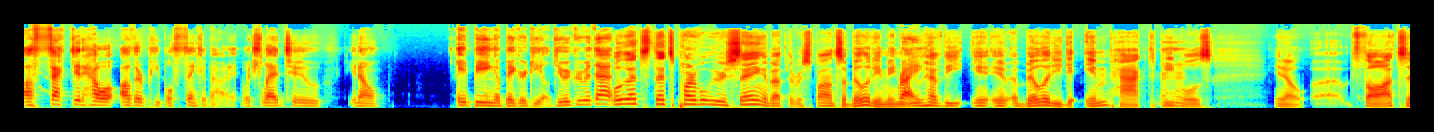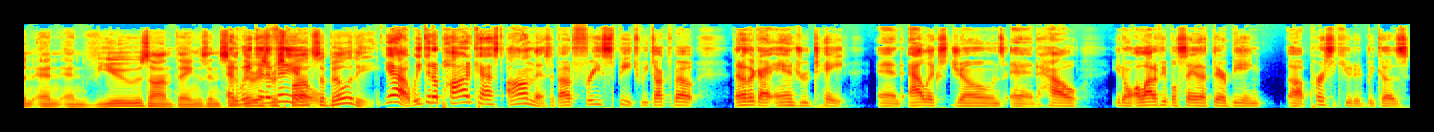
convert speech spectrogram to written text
affected how other people think about it, which led to, you know, it being a bigger deal. Do you agree with that? Well, that's that's part of what we were saying about the responsibility. I mean, Right. you have the I- ability to impact Mhm. people's, you know, uh, thoughts and, and and views on things, and so And there is a video. responsibility. yeah, we did a podcast on this about free speech. We talked about that other guy, Andrew Tate, and Alex Jones, and how, you know, a lot of people say that they're being uh, persecuted because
